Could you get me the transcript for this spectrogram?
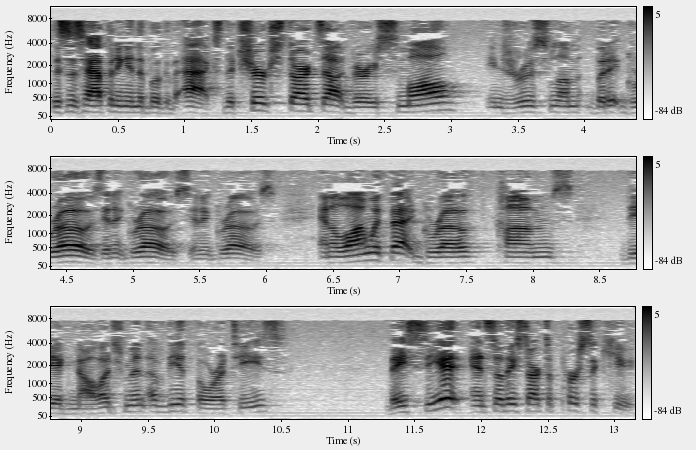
This is happening in the book of Acts. The church starts out very small in Jerusalem, but it grows and it grows and it grows. And along with that growth comes the acknowledgement of the authorities. They see it, and so they start to persecute.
